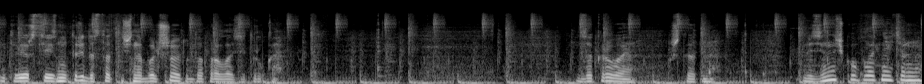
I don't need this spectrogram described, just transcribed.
Отверстие изнутри достаточно большое, туда пролазит рука. Закрываем штатно резиночку уплотнительную.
